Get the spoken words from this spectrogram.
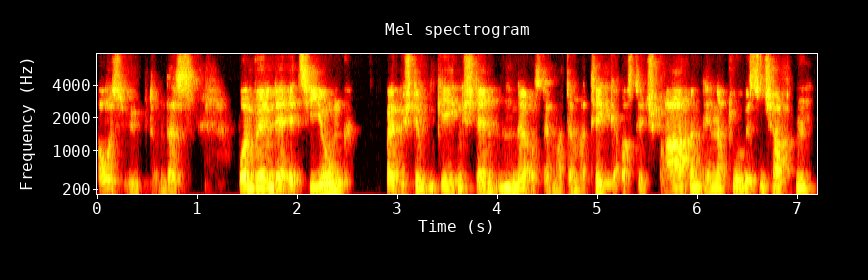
ausübt. Und das wollen wir in der Erziehung bei bestimmten Gegenständen, ne, aus der Mathematik, aus den Sprachen, den Naturwissenschaften.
